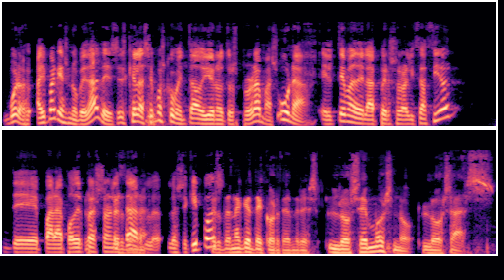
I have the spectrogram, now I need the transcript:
Bueno, hay varias novedades, es que las hemos comentado yo en otros programas. Una, el tema de la personalización, de, para poder personalizar Perdona. los equipos. Perdona que te corte, Andrés. Los hemos, no, los has.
